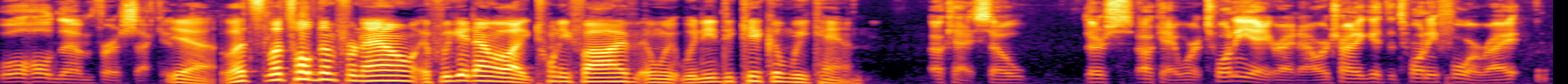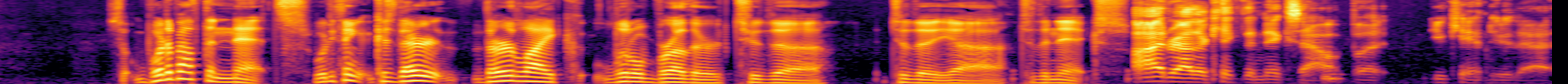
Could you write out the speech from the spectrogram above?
we'll hold them for a second. Yeah, let's let's hold them for now. If we get down to like 25 and we, we need to kick them, we can. Okay, so there's okay, we're at 28 right now. We're trying to get to 24, right? So what about the Nets? What do you think? Because they're they're like little brother to the to the uh, to the Knicks. I'd rather kick the Knicks out, but you can't do that.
